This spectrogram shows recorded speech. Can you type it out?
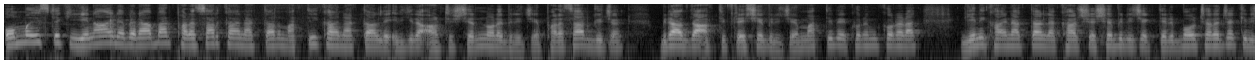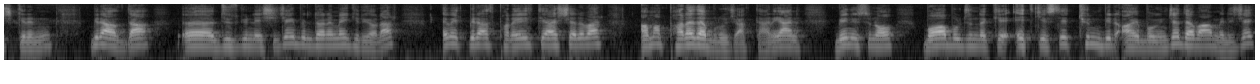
10 Mayıs'taki yeni ay beraber parasal kaynaklar, maddi kaynaklarla ilgili artışların olabileceği, parasal gücün biraz daha aktifleşebileceği, maddi ve ekonomik olarak yeni kaynaklarla karşılaşabilecekleri borç alacak ilişkilerinin biraz daha e, düzgünleşeceği bir döneme giriyorlar. Evet biraz paraya ihtiyaçları var ama para da bulacaklar. Yani Venüs'ün o boğa burcundaki etkisi tüm bir ay boyunca devam edecek.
